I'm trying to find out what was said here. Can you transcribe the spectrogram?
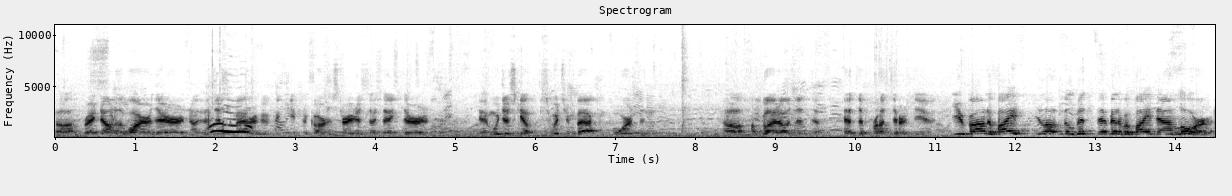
uh, right down to the wire there, and it was just a matter of who could keep the car the straightest. I think there, and, and we just kept switching back and forth, and uh, I'm glad I was at the, at the front there at the end. You found a bite, a little bit, a bit of a bite down lower,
